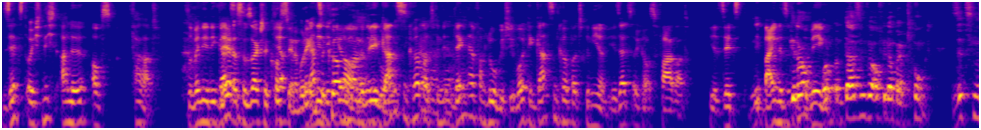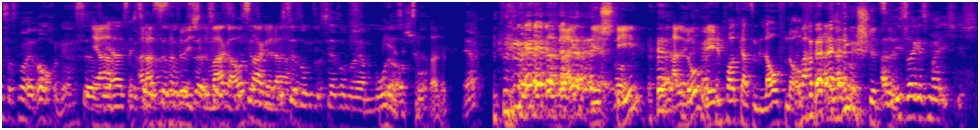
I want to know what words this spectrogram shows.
Setzt euch nicht alle aufs Fahrrad. So, wenn ihr den Ja, ganzen, das so sagst, der Crosstrainer, wo der wenn ganze Körper genau, mal ihr den Bewegung ganzen ist. Körper Ja, trainiert, ja. denkt einfach logisch. Ihr wollt den ganzen Körper trainieren. Ihr setzt euch aufs Fahrrad. Ihr sitzt, die Nee, Beine sind genau, in Bewegung. Und, und da sind wir auch wieder beim Punkt. Sitzen ist das neue Rauchen. Ja, ist Ja, Ja, ist aber das ist so- natürlich ja- eine vage ist ja so- Aussage. Ist ja so, ein- ist ja so ein neuer Wir sitzen Modeausspruch. halt alle. Ja? Nein, wir stehen. Hallo? Wir nehmen den Podcast im Laufen auf. Liegestütze. Also ich sage jetzt mal, ich, ich,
